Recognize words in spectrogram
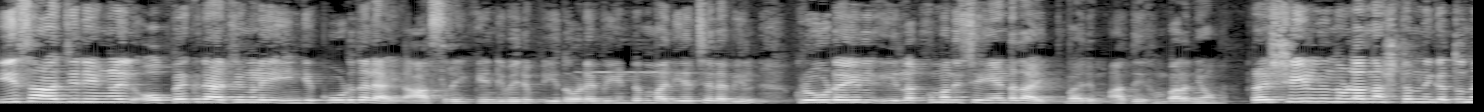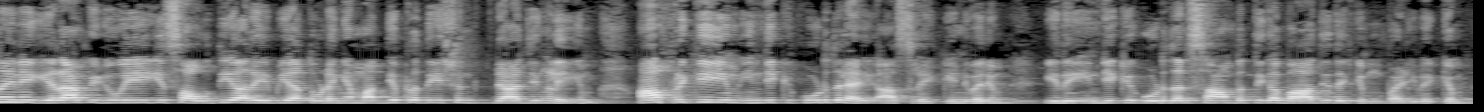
ഈ സാഹചര്യങ്ങളിൽ ഒപെക് രാജ്യങ്ങളെ ഇന്ത്യ കൂടുതലായി ആശ്രയിക്കേണ്ടി വരും. ഇതോടെ വീണ്ടും വലിയ ചെലവിൽ ക്രൂഡ് ഓയിൽ ഇറക്കുമതി ചെയ്യേണ്ടതായി വരും അദ്ദേഹം പറഞ്ഞു. റഷ്യയിൽ നിന്നുള്ള നഷ്ടം നികത്തുന്നതിന് Iraq U A E Saudi Arabia തുടങ്ങിയ മധ്യപ്രദേശൻ രാജ്യങ്ങളെയും ആഫ്രിക്കയെയും ഇന്ത്യയ്ക്ക് കൂടുതലായി ആശ്രയിക്കേണ്ടി വരും. ഇത് ഇന്ത്യയ്ക്ക് കൂടുതൽ സാമ്പത്തിക ബാധ്യതയ്ക്കും വഴിവെക്കും.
